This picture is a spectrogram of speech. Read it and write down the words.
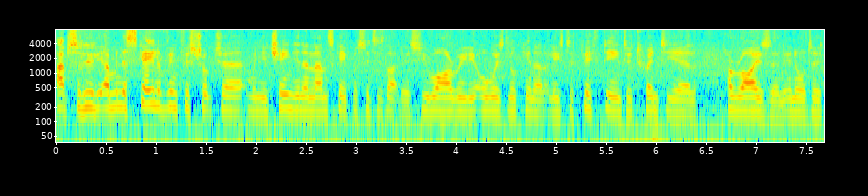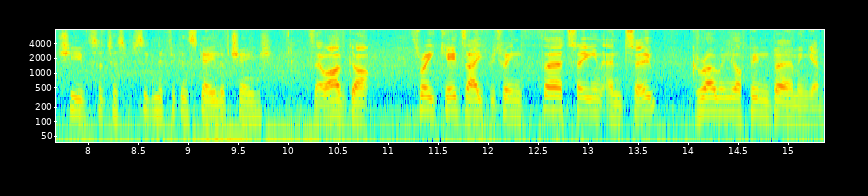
Absolutely. I mean, the scale of infrastructure, when you're changing the landscape of cities like this, you are really always looking at at least a 15 to 20 year horizon in order to achieve such a significant scale of change. So I've got three kids aged between 13 and 2 growing up in Birmingham.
